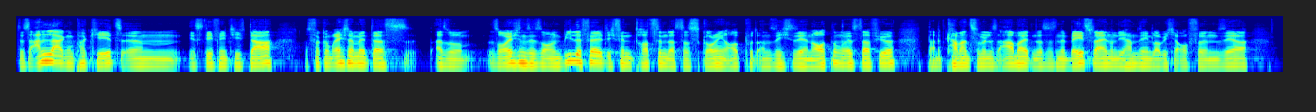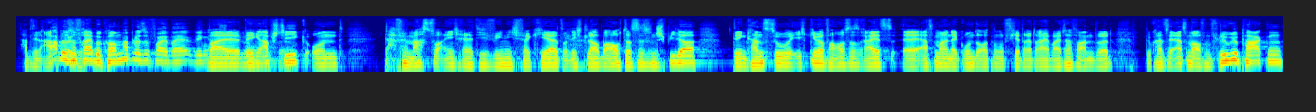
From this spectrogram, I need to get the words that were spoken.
das Anlagenpaket ähm, ist definitiv da. Du hast vollkommen recht damit, dass also solchen Saison in Bielefeld, ich finde trotzdem, dass das Scoring-Output an sich sehr in Ordnung ist dafür. Damit kann man zumindest arbeiten, das ist eine Baseline und die haben den, glaube ich, auch für einen sehr, haben den ablösefrei bekommen. Ablösefrei weil, wegen weil, Abstieg. Wegen Abstieg ja. und dafür machst du eigentlich relativ wenig verkehrt. Und ich glaube auch, das ist ein Spieler, den kannst du, ich gehe mal davon aus, dass Reis äh, erstmal in der Grundordnung 4-3-3 weiterfahren wird. Du kannst ja erstmal auf dem Flügel parken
